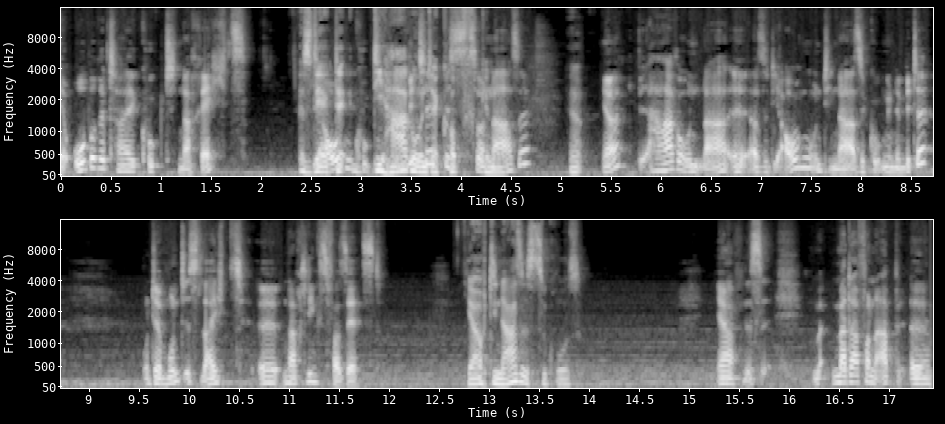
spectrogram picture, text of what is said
der obere Teil guckt nach rechts. Also die, der, der, die Haare und der Kopf zur genau. Nase. Ja. Ja, Haare und Na äh, also die Augen und die Nase gucken in der Mitte und der Mund ist leicht äh, nach links versetzt. Ja, auch die Nase ist zu groß. Ja, das, mal davon ab. Äh,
